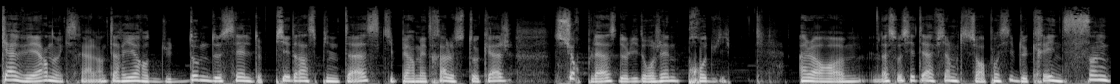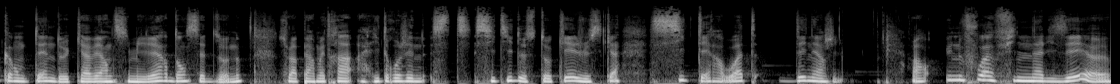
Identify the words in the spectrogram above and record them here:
caverne qui serait à l'intérieur du dôme de sel de Piedras Pintas qui permettra le stockage sur place de l'hydrogène produit. Alors, euh, la société affirme qu'il sera possible de créer une cinquantaine de cavernes similaires dans cette zone. Cela permettra à Hydrogen City de stocker jusqu'à 6 TW d'énergie. Alors, une fois finalisé, euh,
